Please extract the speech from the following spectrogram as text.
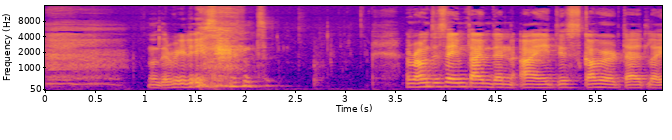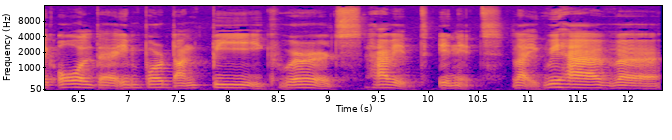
no, there really isn't. Around the same time, then I discovered that like all the important big words have it in it. Like we have uh,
